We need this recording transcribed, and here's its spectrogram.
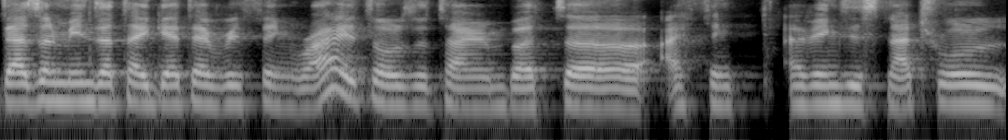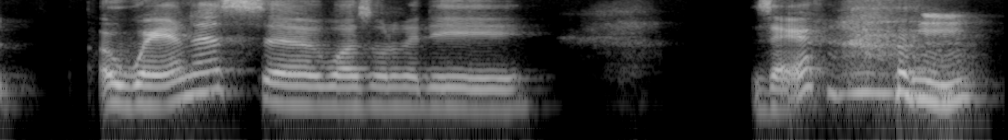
Doesn't mean that I get everything right all the time, but uh, I think having this natural awareness uh, was already there. Mm.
